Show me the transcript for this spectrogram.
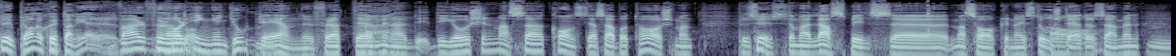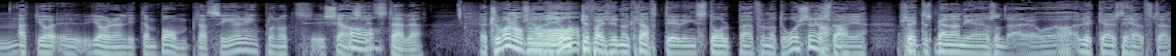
flygplan och skjuta ner Varför har ingen gjort det ännu? För att eh, menar, det, det görs en massa konstiga sabotage. Man, Precis. De här lastbilsmassakrerna i storstäder ja. och så här. Men mm. att gör, göra en liten bombplacering på något känsligt ja. ställe. Jag tror det var någon som ja. hade gjort det faktiskt vid någon kraftledningsstolpe för något år sedan i Aha. Sverige. Försökte smälla ner en sån där och lyckades till hälften.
